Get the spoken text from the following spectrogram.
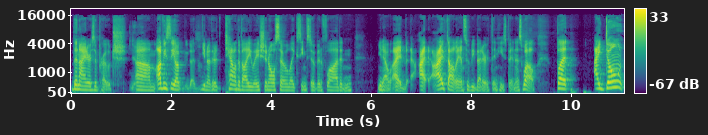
the Niners approach. Yeah. Um obviously uh, you know their talent evaluation also like seems to have been flawed and you know I I I thought Lance would be better than he's been as well. But I don't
